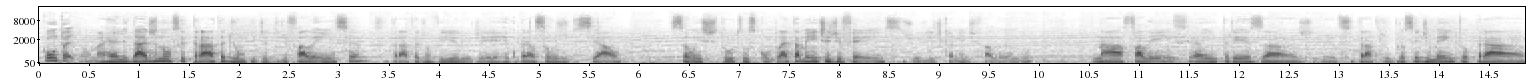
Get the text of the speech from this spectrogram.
Conta aí. Então, na realidade não se trata de um pedido de falência, se trata de um pedido de recuperação judicial são institutos completamente diferentes, juridicamente falando. Na falência, a empresa se trata de um procedimento para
